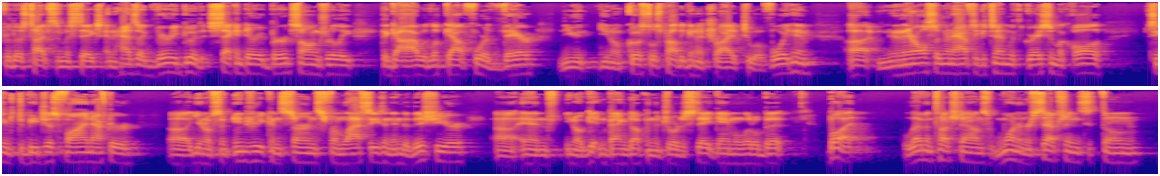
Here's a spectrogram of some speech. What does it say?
for those types of mistakes and has a very good secondary. Bird Song's really the guy I would look out for there. You you know, Coastal's probably going to try to avoid him, uh, and they're also going to have to contend with Grayson McCall. Seems to be just fine after uh, you know some injury concerns from last season into this year, uh, and you know getting banged up in the Georgia State game a little bit. But 11 touchdowns, one interceptions thrown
